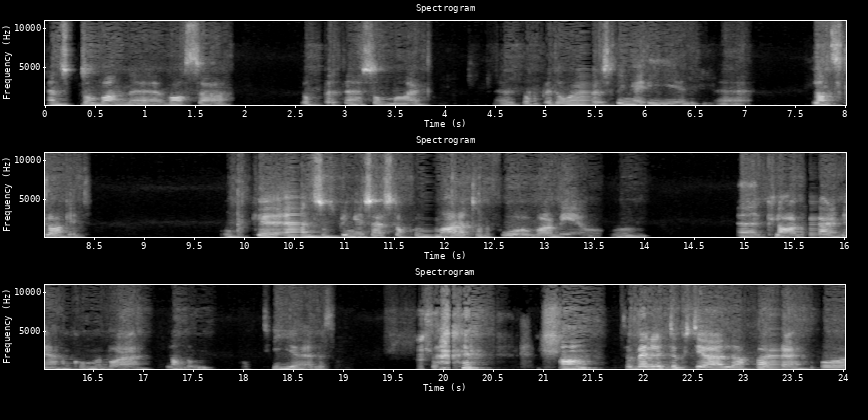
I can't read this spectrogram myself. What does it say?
En som vann eh, Vasaloppet, den här sommarloppet och springer i landslaget. Och en som springer så här Stockholm Marathon och får vara med och, och klagar när han kommer bara bland de topp tio eller så så ja, så väldigt duktiga löpare och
